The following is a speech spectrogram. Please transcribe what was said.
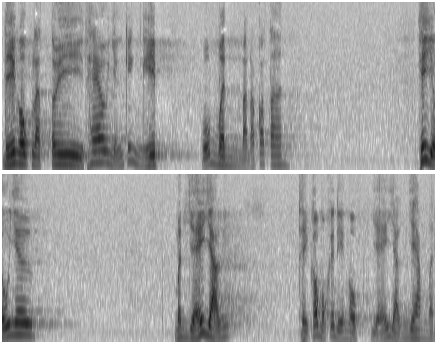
địa ngục là tùy theo những cái nghiệp của mình mà nó có tên. Thí dụ như mình dễ giận thì có một cái địa ngục dễ giận giam mình.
